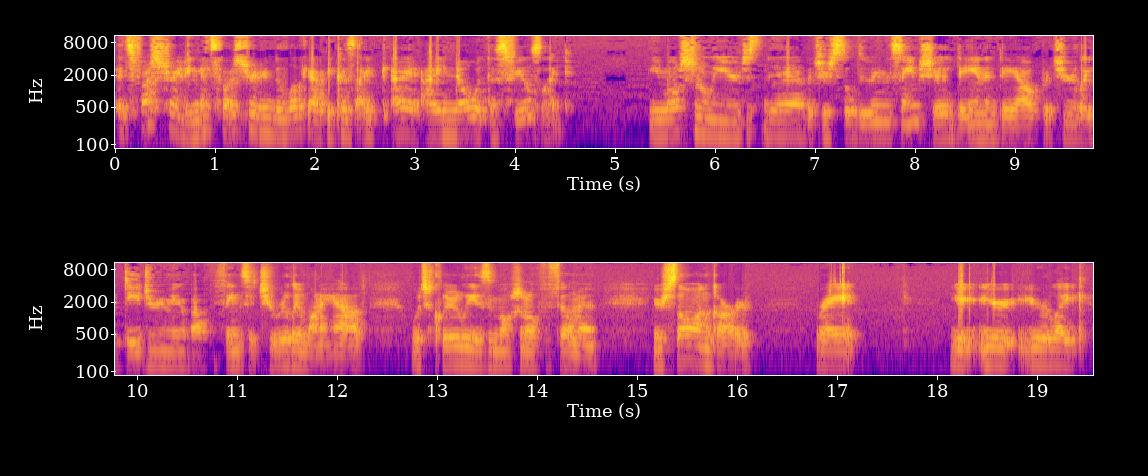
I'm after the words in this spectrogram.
it's frustrating. It's frustrating to look at because I, I, I know what this feels like. Emotionally, you're just, yeah, but you're still doing the same shit day in and day out, but you're like daydreaming about the things that you really want to have, which clearly is emotional fulfillment. You're so on guard, right? You're, you're, you're like,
